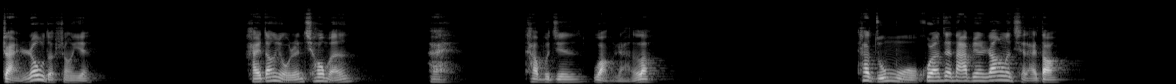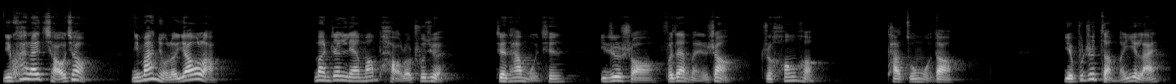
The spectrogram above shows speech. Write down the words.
斩肉的声音。还当有人敲门，哎，他不禁惘然了。他祖母忽然在那边嚷了起来，道：“你快来瞧瞧，你妈扭了腰了！”曼桢连忙跑了出去，见他母亲一只手扶在门上，直哼哼。他祖母道：“也不知怎么一来，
